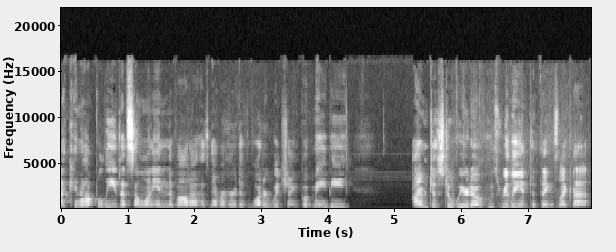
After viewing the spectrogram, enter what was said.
I cannot believe that someone in Nevada has never heard of water witching, but maybe I'm just a weirdo who's really into things like that.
